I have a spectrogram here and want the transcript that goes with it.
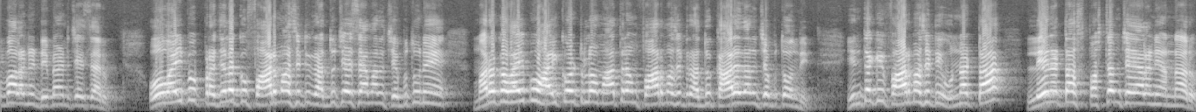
ఇవ్వాలని డిమాండ్ చేశారు. ఓవైపు ప్రజలకు ఫార్మాసిటీ రద్దు చేశామని చెబుతూనే మరొక వైపు హైకోర్టులో మాత్రం ఫార్మాసిటీ రద్దు కాలేదని చెబుతోంది. ఇంతకీ ఫార్మాసిటీ ఉన్నట్టా లేనట్టా స్పష్టం చేయాలని అన్నారు.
